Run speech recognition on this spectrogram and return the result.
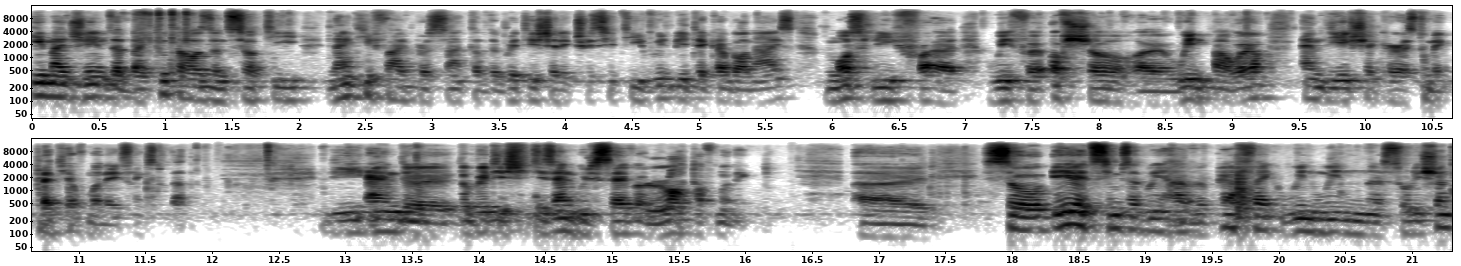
imagine that by 2030, 95% of the British electricity will be decarbonized, mostly uh, with uh, offshore uh, wind power, and the exchequer has to make plenty of money thanks to that. The, and the British citizen will save a lot of money. Uh, so here it seems that we have a perfect win-win uh, solution.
